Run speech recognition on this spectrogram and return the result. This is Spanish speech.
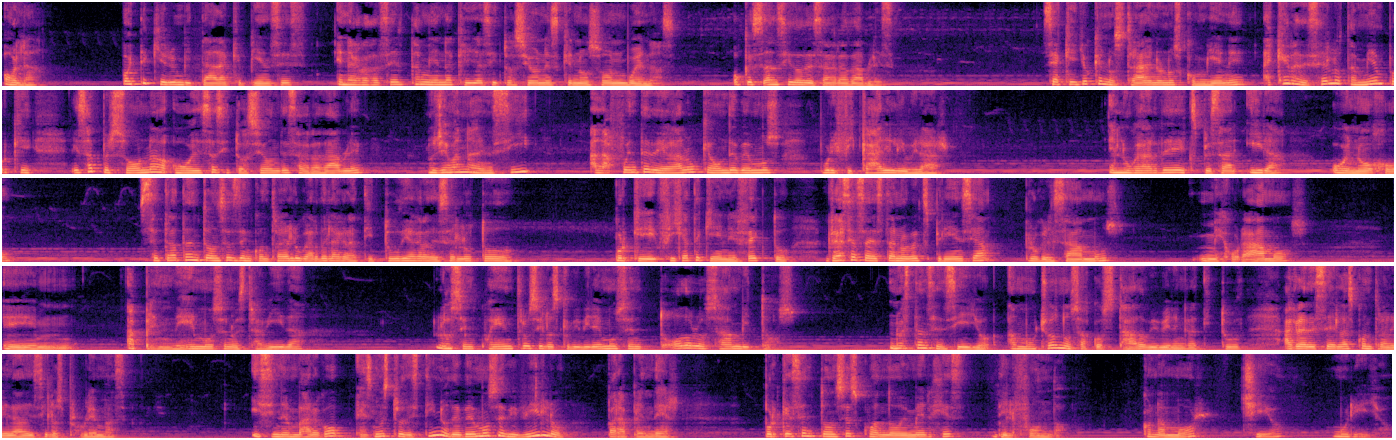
Hola, hoy te quiero invitar a que pienses en agradecer también aquellas situaciones que no son buenas o que han sido desagradables. Si aquello que nos trae no nos conviene, hay que agradecerlo también porque esa persona o esa situación desagradable nos llevan a en sí a la fuente de algo que aún debemos purificar y liberar. En lugar de expresar ira o enojo, se trata entonces de encontrar el lugar de la gratitud y agradecerlo todo. Porque fíjate que en efecto, gracias a esta nueva experiencia, progresamos, mejoramos, em, aprendemos en nuestra vida, los encuentros y los que viviremos en todos los ámbitos. No es tan sencillo, a muchos nos ha costado vivir en gratitud, agradecer las contrariedades y los problemas, y sin embargo es nuestro destino, debemos de vivirlo para aprender, porque es entonces cuando emerges del fondo. Con amor, Chío Murillo.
